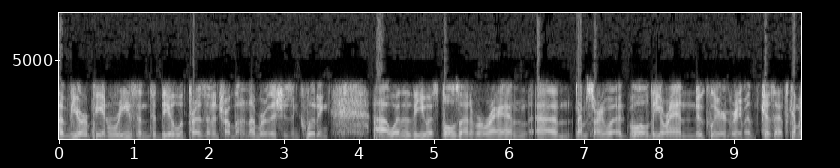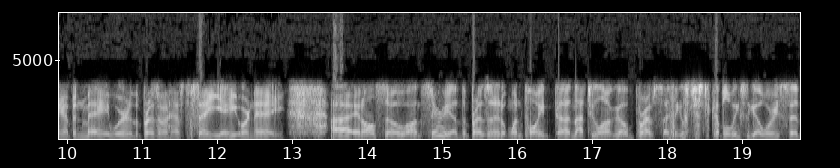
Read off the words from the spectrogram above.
of European reason to deal with President Trump on a number of issues, including uh, whether the U.S. pulls out of Iran. Um, I'm sorry, well, the Iran nuclear agreement, because that's coming up in May, where the president has to say yay or nay. Uh, and also on Syria, the president at one point, uh, not too long ago, perhaps I think it was just a couple of weeks ago, where he said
